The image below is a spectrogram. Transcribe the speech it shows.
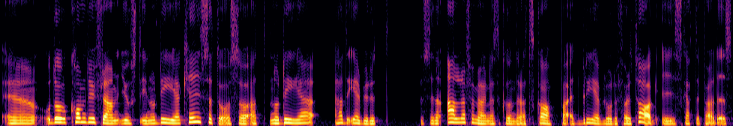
Eh, och då kom det ju fram just i Nordea-caset då, så att Nordea hade erbjudit sina allra förmögnaste kunder att skapa ett brevlådeföretag i skatteparadis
